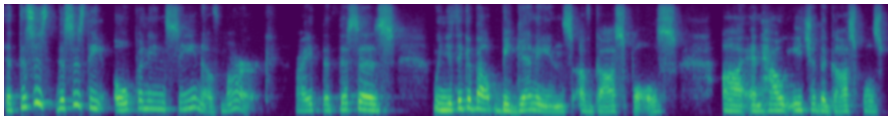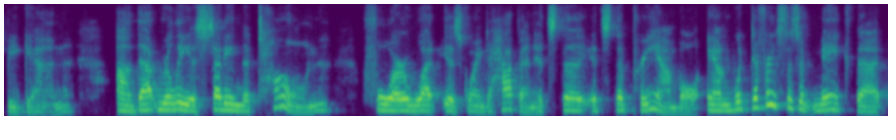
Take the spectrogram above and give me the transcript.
that this is, this is the opening scene of Mark, right? That this is, when you think about beginnings of gospels uh, and how each of the gospels begin, uh, that really is setting the tone for what is going to happen. It's the, it's the preamble. And what difference does it make that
